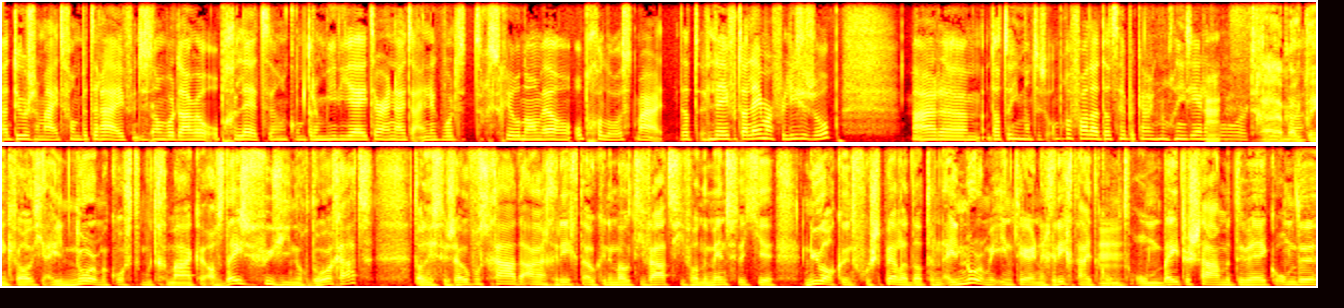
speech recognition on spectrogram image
de duurzaamheid van het bedrijf. Dus dan wordt daar wel op gelet. Dan komt er een mediator en uiteindelijk wordt het geschil dan wel opgelost. Maar dat levert alleen maar verliezers op. Maar ehm, dat er iemand is omgevallen, dat heb ik eigenlijk nog niet eerder gehoord. Ja, maar ik denk wel dat je enorme kosten moet gaan maken. Als deze fusie nog doorgaat, dan is er zoveel schade aangericht. Ook in de motivatie van de mensen. Dat je nu al kunt voorspellen dat er een enorme interne gerichtheid komt. om beter samen te werken, om de,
